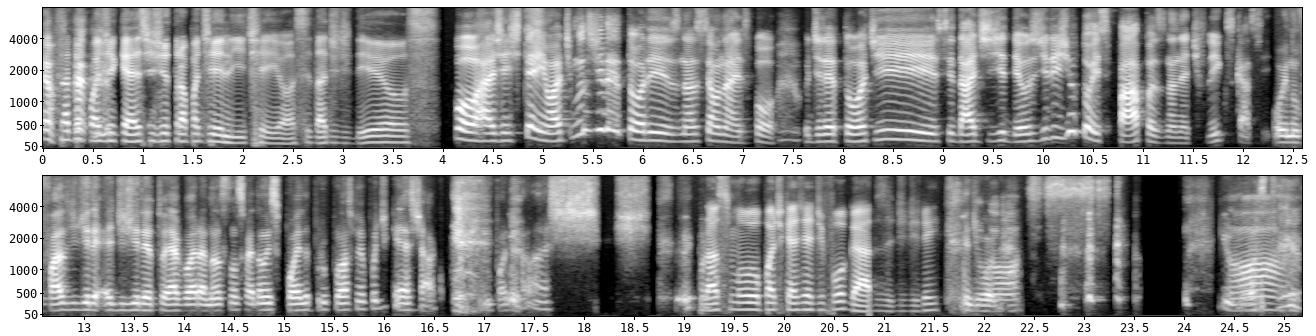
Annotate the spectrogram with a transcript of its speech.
Eu Cadê o podcast de Tropa de Elite aí, ó? Cidade de Deus. Porra, a gente tem ótimos diretores nacionais. Pô, o diretor de Cidade de Deus dirigiu dois papas na Netflix, cacete. Oi, não fala de, dire- de diretor agora não, senão você vai dar um spoiler pro próximo podcast, Thiago. Não pode falar. O próximo podcast é advogados, é de direito. Advogado, Nossa. Que bosta. Nossa.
